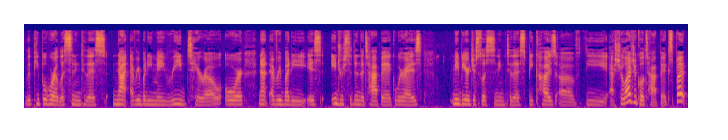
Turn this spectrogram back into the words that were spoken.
the people who are listening to this, not everybody may read tarot or not everybody is interested in the topic, whereas maybe you're just listening to this because of the astrological topics. But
